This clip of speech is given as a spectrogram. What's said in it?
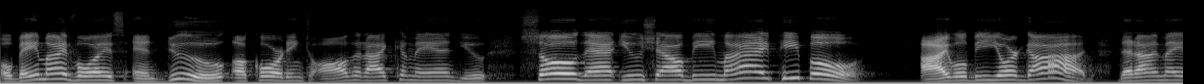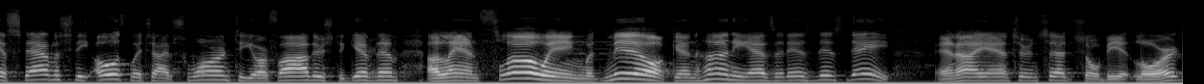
Obey my voice and do according to all that I command you so that you shall be my people, I will be your God, that I may establish the oath which I've sworn to your fathers to give them a land flowing with milk and honey as it is this day. And I answered and said, So be it, Lord.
